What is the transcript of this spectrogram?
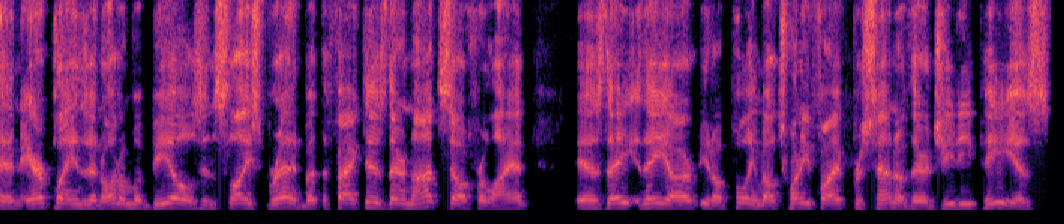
and airplanes and automobiles and sliced bread. But the fact is they're not self-reliant is they, they are, you know, pulling about 25% of their GDP is,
